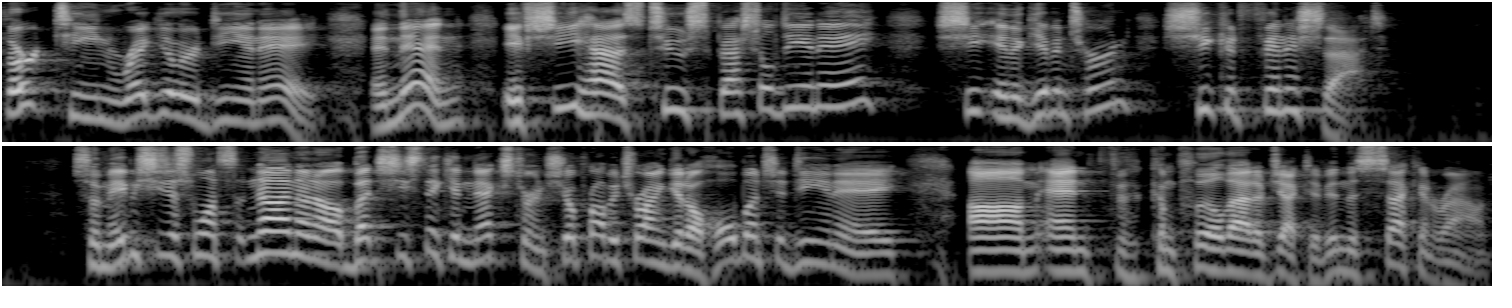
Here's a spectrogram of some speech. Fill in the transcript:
13 regular DNA. And then, if she has two special DNA she, in a given turn, she could finish that. So maybe she just wants to, no, no, no, but she's thinking next turn she'll probably try and get a whole bunch of DNA um, and fulfill that objective in the second round.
